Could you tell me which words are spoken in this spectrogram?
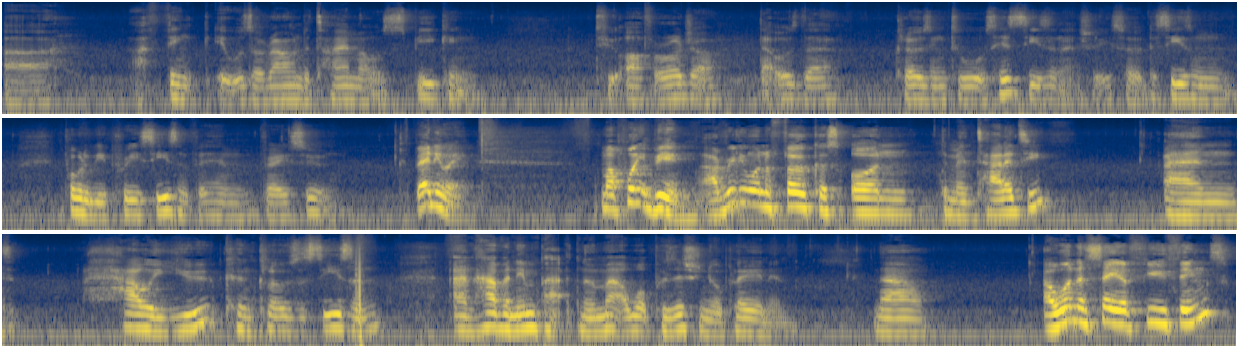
uh, I think it was around the time I was speaking to Arthur Roger that was the closing towards his season actually. So the season probably be pre-season for him very soon. But anyway, my point being, I really want to focus on the mentality and how you can close the season and have an impact no matter what position you're playing in. Now, I want to say a few things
